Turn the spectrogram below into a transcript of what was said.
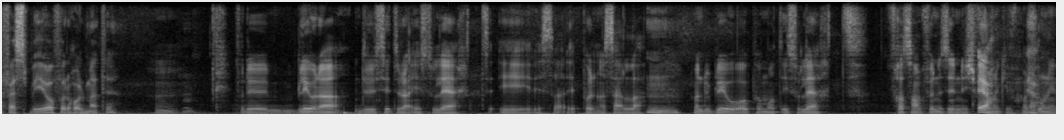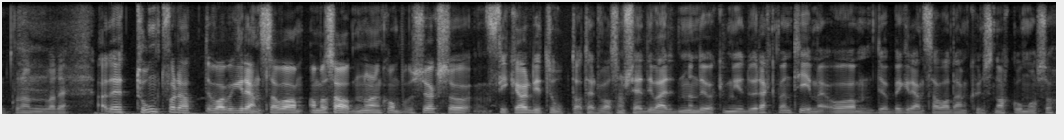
FSB å forholde meg til. mm. For du blir jo da Du sitter jo da isolert i disse, på denne cella, men du blir jo òg på en måte isolert fra samfunnet siden du ikke får Ja, noe informasjon inn. Hvordan var det? Ja, Det er tungt, for det var begrensa av ambassaden. Når han kom på besøk, så fikk jeg litt oppdatert hva som skjedde i verden, men det er jo ikke mye du rekker på en time. Og det er begrensa hva de kunne snakke om også.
